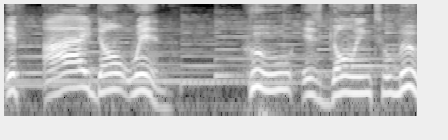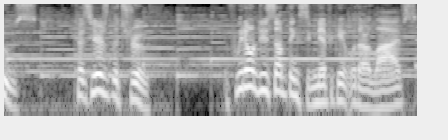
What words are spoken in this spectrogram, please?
If I don't win, who is going to lose? Because here's the truth if we don't do something significant with our lives,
